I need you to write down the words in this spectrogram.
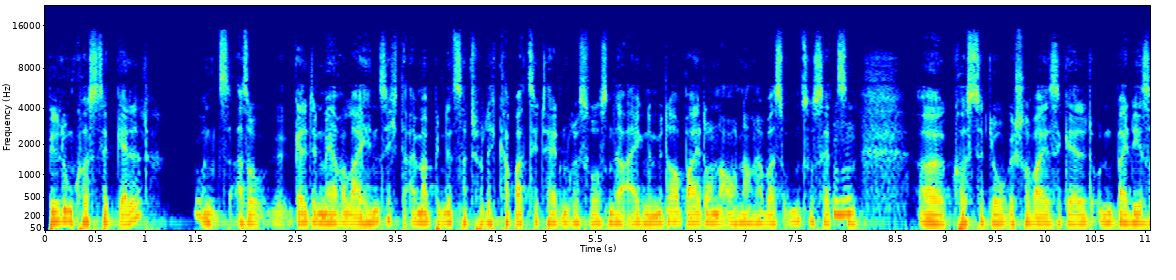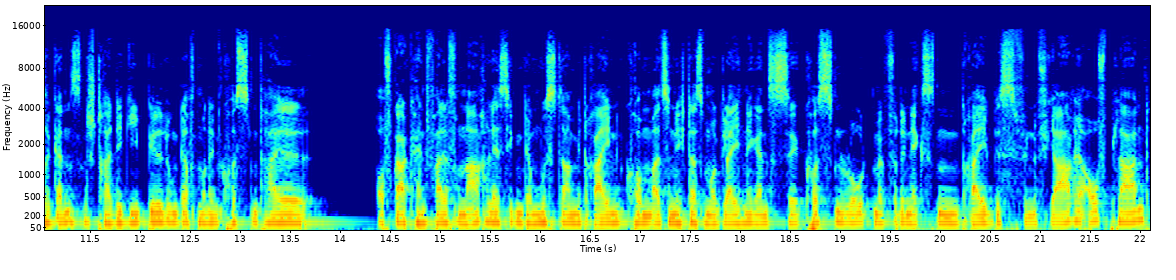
Bildung kostet Geld. Mhm. Und also Geld in mehrerlei Hinsicht. Einmal bindet es natürlich Kapazitäten, Ressourcen der eigenen Mitarbeiter und auch nachher was umzusetzen, mhm. äh, kostet logischerweise Geld. Und bei dieser ganzen Strategiebildung darf man den Kostenteil auf gar keinen Fall vernachlässigen, der muss da mit reinkommen. Also nicht, dass man gleich eine ganze Kostenroadmap für die nächsten drei bis fünf Jahre aufplant,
